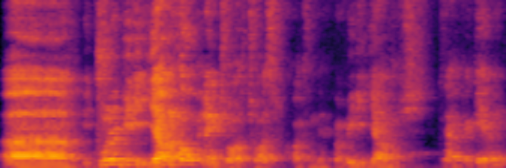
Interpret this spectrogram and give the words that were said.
어, 어, 이 9를 미리 이항을 하고 빼는 게 좋았, 좋았을 것 같은데 그럼 미리 이항을 합시 그냥 뺄게요.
